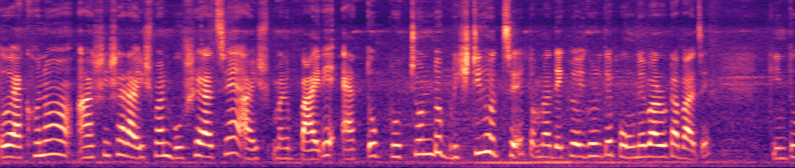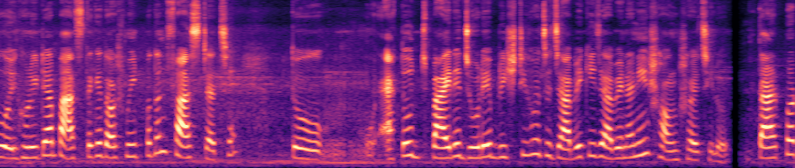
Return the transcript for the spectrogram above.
তো এখনও আশিস আর আয়ুষ্মান বসে আছে। আয়ুষ মানে বাইরে এত প্রচণ্ড বৃষ্টি হচ্ছে, তোমরা দেখলে ওই ঘড়িতে পৌনে বারোটা বাজে। কিন্তু ওই ঘড়িটা পাঁচ থেকে দশ মিনিট মতন ফাস্ট আছে। তো এত বাইরে জোরে বৃষ্টি হচ্ছে, যাবে কি যাবে না নিয়ে সংশয় ছিল। তারপর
